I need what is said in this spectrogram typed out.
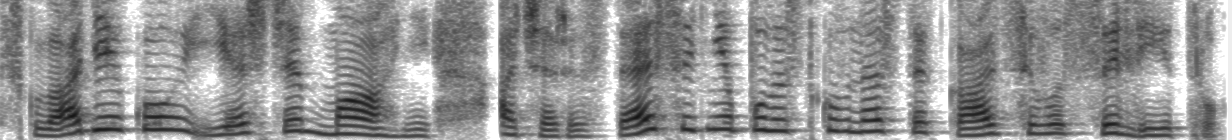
в складі якого є ще магній, а через 10 днів по листку внести кальцієву селітру.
